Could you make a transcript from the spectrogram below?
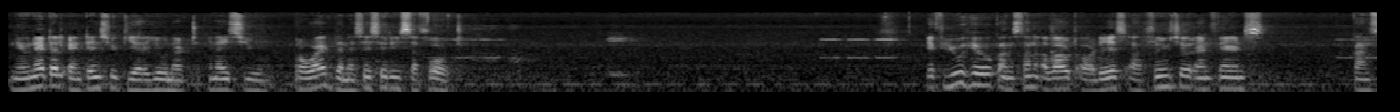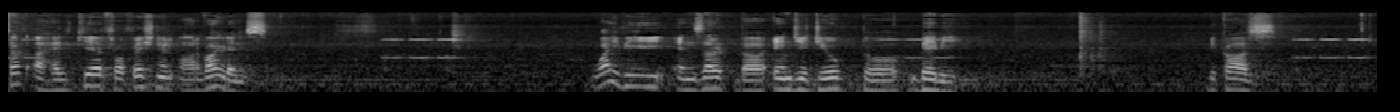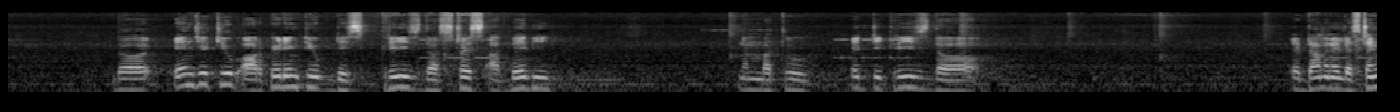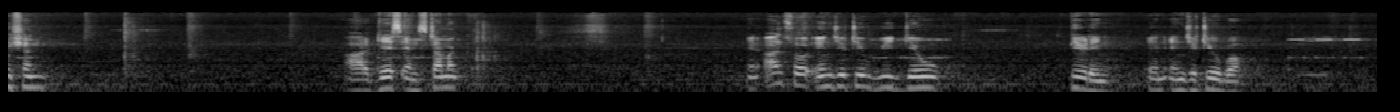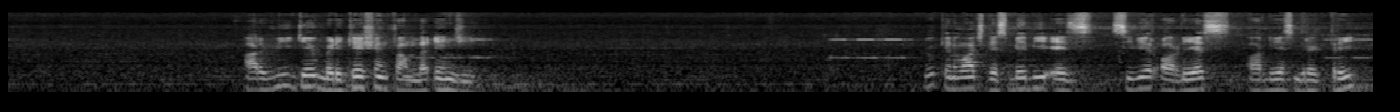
Neonatal intensive care unit NICU provide the necessary support. If you have concern about RDS or future infants, consult a healthcare professional or guidance. Why we insert the NG tube to baby? Because the NG tube or feeding tube decrease the stress of baby. Number two it decrease the abdominal distension or gas in stomach and also NG tube we give feeding in NG tube or we give medication from the NG you can watch this baby is severe RDS RDS grade 3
